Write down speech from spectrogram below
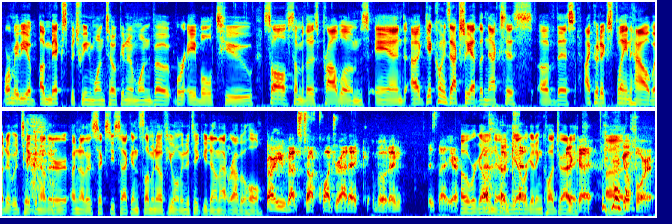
or maybe a, a, mix between one token and one vote, we're able to solve some of those problems. And uh, Gitcoin's actually at the nexus of this. I could explain how, but it would take another another 60 seconds. Let me know if you want me to take you down that rabbit hole. Are you about to talk quadratic voting? Is that your? Oh, we're going there. okay. Yeah, we're getting quadratic. Okay, uh, go for it.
